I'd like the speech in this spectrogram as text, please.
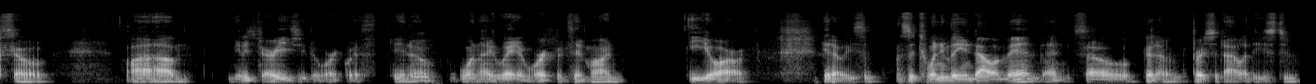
so um, he was very easy to work with. You know, when I later worked with him on ER, you know, he's a, was a twenty million dollar man then, so you know, personalities do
